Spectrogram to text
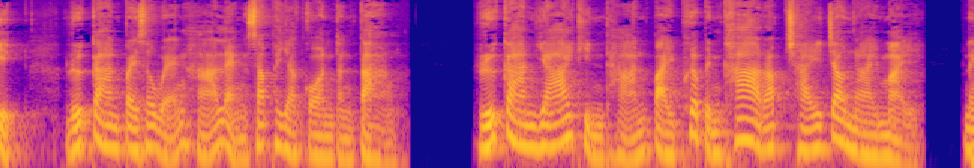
กิจ หรือการไปแสวงหาแหล่งทรัพยากรต่างๆ หรือการย้ายถิ่นฐานไปเพื่อเป็นค่ารับใช้เจ้านายใหม่ใน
